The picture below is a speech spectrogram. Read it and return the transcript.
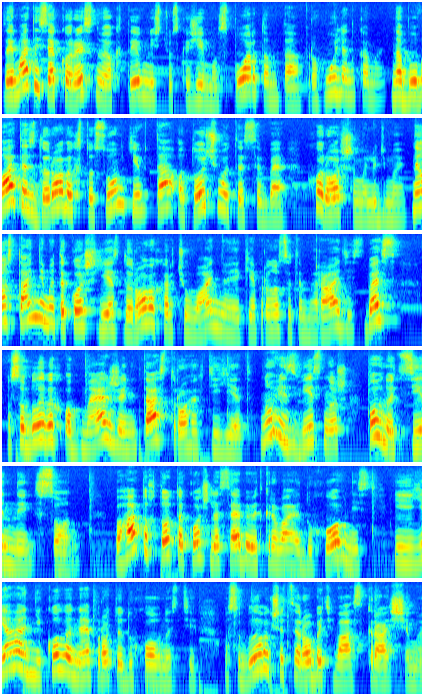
Займатися корисною активністю, скажімо, спортом та прогулянками, набувати здорових стосунків та оточувати себе хорошими людьми. Не останніми також є здорове харчування, яке приноситиме радість, без особливих обмежень та строгих дієт. Ну і, звісно ж, повноцінний сон. Багато хто також для себе відкриває духовність, і я ніколи не проти духовності, особливо якщо це робить вас кращими.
